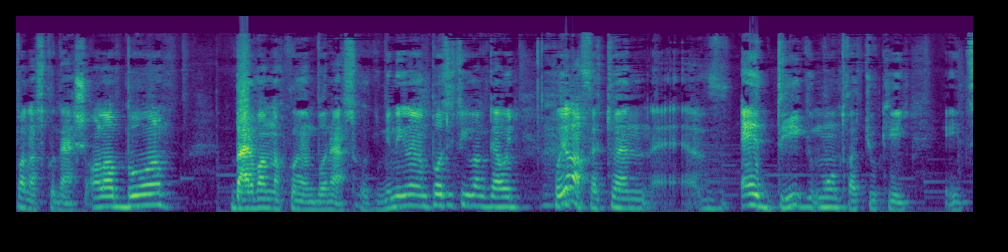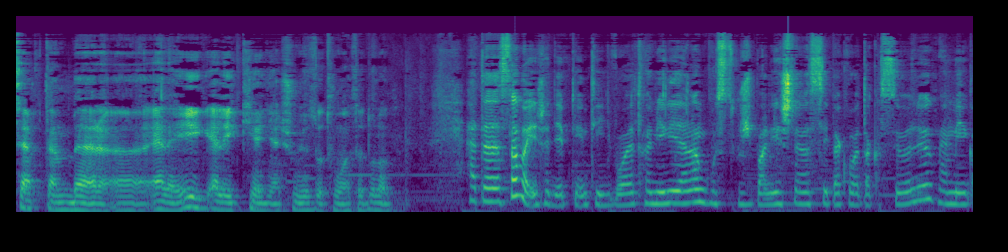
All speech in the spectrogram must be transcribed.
panaszkodás alapból, bár vannak olyan borászok, akik mindig nagyon pozitívak, de hogy, hogy alapvetően eddig mondhatjuk így, így szeptember elejéig elég kiegyensúlyozott volt a dolog. Hát ez tavaly is egyébként így volt, hogy még ilyen augusztusban is nagyon szépek voltak a szőlők, mert még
